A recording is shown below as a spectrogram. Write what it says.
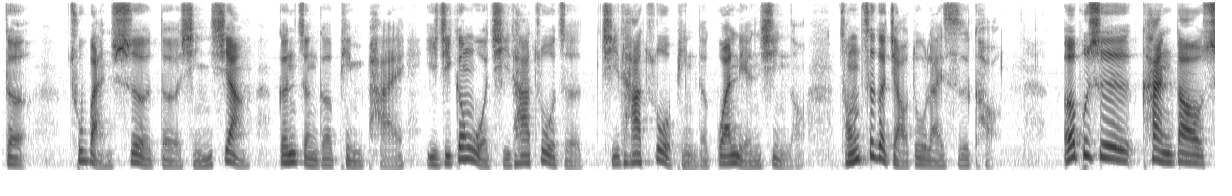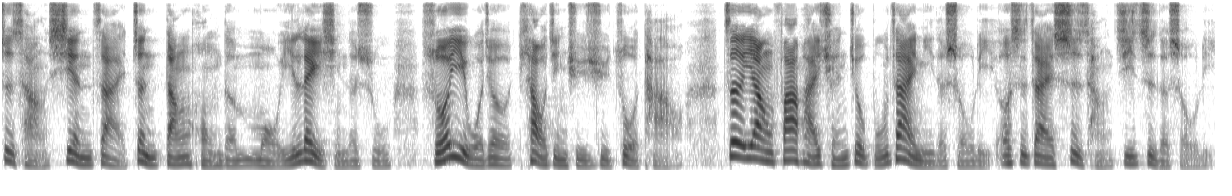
的出版社的形象。跟整个品牌以及跟我其他作者其他作品的关联性哦，从这个角度来思考，而不是看到市场现在正当红的某一类型的书，所以我就跳进去去做它哦，这样发牌权就不在你的手里，而是在市场机制的手里。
